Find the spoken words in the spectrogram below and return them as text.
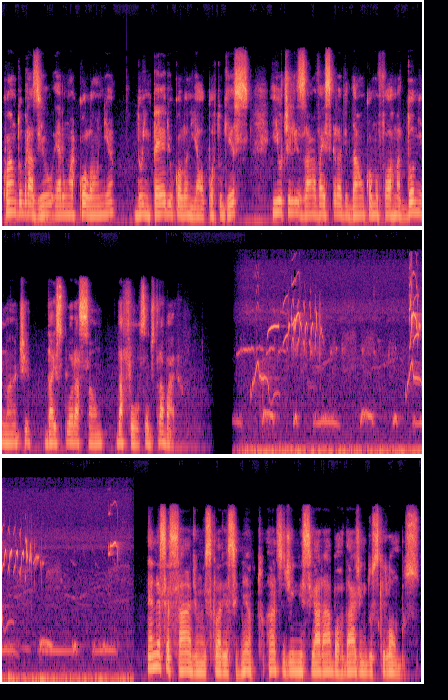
quando o Brasil era uma colônia do Império Colonial Português e utilizava a escravidão como forma dominante da exploração da força de trabalho. É necessário um esclarecimento antes de iniciar a abordagem dos quilombos.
